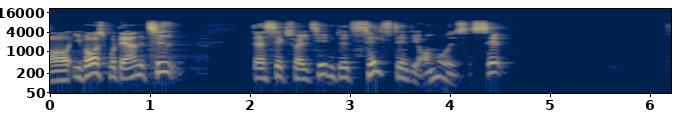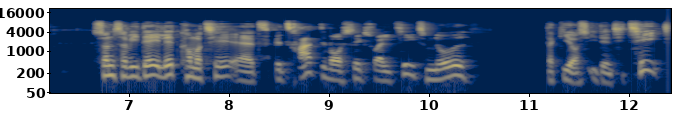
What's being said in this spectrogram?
Og i vores moderne tid, der er seksualiteten blevet et selvstændigt område i sig selv, sådan så vi i dag let kommer til at betragte vores seksualitet som noget, der giver os identitet,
